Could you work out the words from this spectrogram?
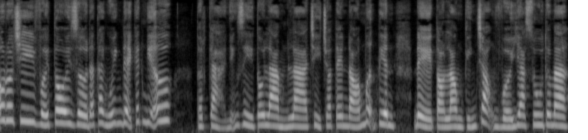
Orochi với tôi giờ đã thành huynh đệ kết nghĩa ư? Tất cả những gì tôi làm là chỉ cho tên đó mượn tiền để tỏ lòng kính trọng với Yasu thôi mà.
